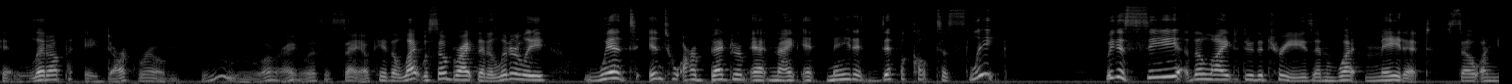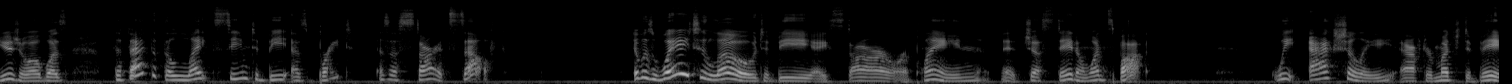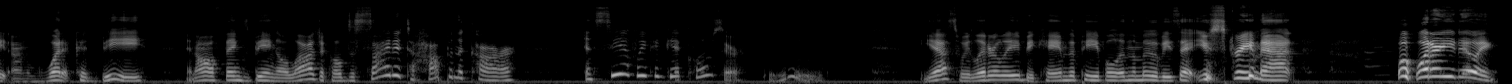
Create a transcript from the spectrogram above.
It lit up a dark room. Ooh, all right, what does it say? Okay, the light was so bright that it literally went into our bedroom at night. It made it difficult to sleep. We could see the light through the trees, and what made it so unusual was the fact that the light seemed to be as bright as a star itself. It was way too low to be a star or a plane, it just stayed in one spot. We actually, after much debate on what it could be, and all things being illogical, decided to hop in the car and see if we could get closer. Ooh. Yes, we literally became the people in the movies that you scream at. what are you doing?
